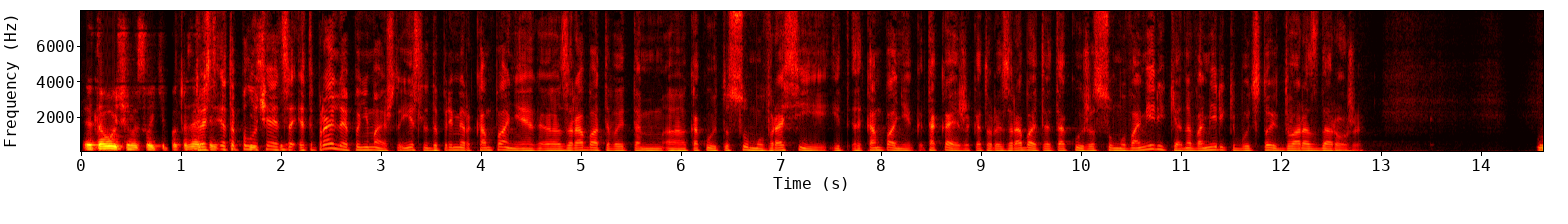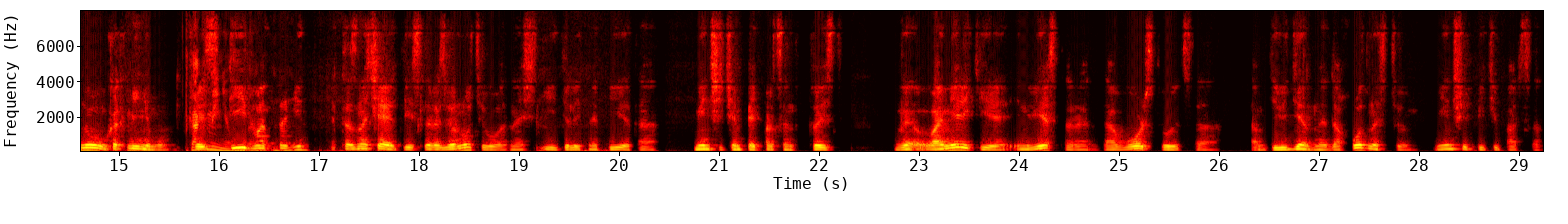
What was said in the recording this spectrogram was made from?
это очень высокий показатель. То есть это получается, это правильно я понимаю, что если, например, компания э, зарабатывает там э, какую-то сумму в России, и э, компания такая же, которая зарабатывает такую же сумму в Америке, она в Америке будет стоить в два раза дороже. Ну, как минимум. Как То минимум, есть PI21, да. это означает, если развернуть его, значит, и делить на PI это меньше, чем 5%. То есть в, в Америке инвесторы довольствуются там, дивидендной доходностью меньше 5%.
